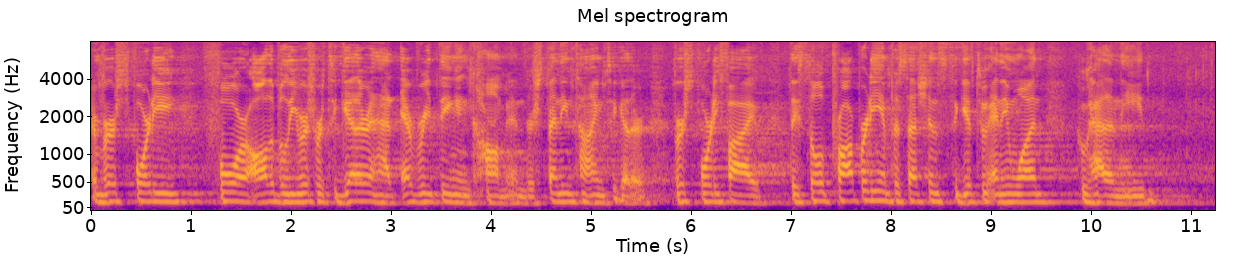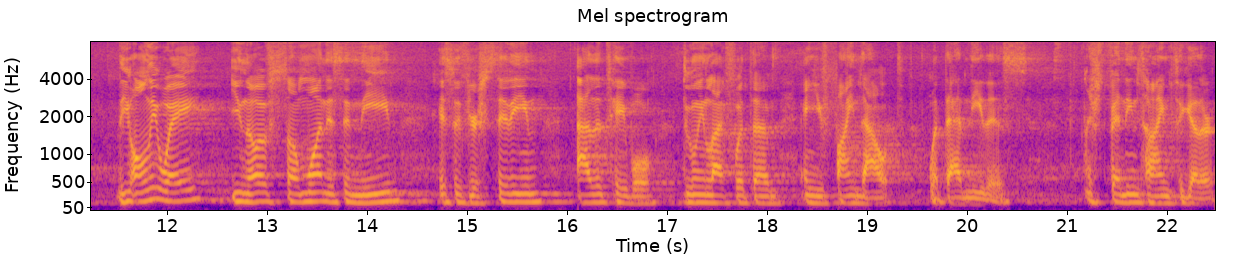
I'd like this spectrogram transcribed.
In verse 44, all the believers were together and had everything in common. They're spending time together. Verse 45, they sold property and possessions to give to anyone who had a need. The only way you know if someone is in need is if you're sitting at the table doing life with them and you find out what that need is. They're spending time together.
